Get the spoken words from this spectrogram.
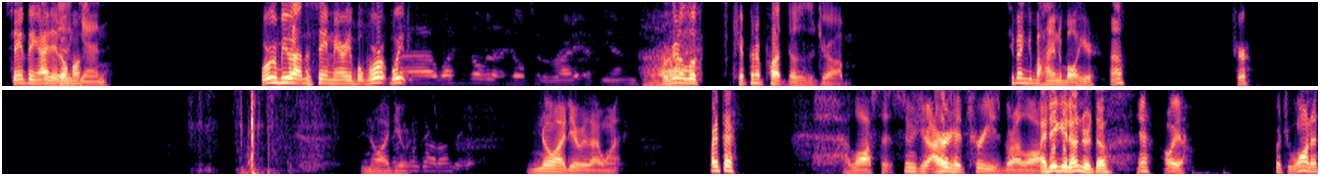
Same thing I did Look almost. Again. We're gonna be out in the same area, but we're wait. Uh, over that hill to the right at the end. We're gonna Uh, look. Chipping a putt does the job. See if I can get behind the ball here, huh? Sure. No idea. Someone got under it. No idea where that went. Right there. I lost it. As soon as you, I heard it hit trees, but I lost. I it. did get under it though. Yeah. Oh yeah. What you wanted.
